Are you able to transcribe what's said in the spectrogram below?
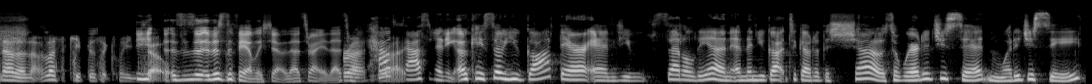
no, no, no. Let's keep this a clean Yeah, show. this, is, this is a family show. That's right. That's right. Right, How right. fascinating. Okay, so you got there and you settled in, and then you got to go to the show. So where did you sit, and what did you see?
